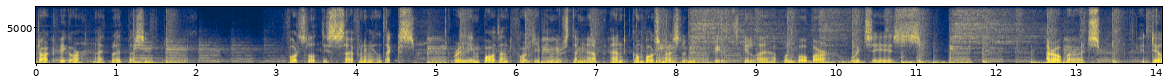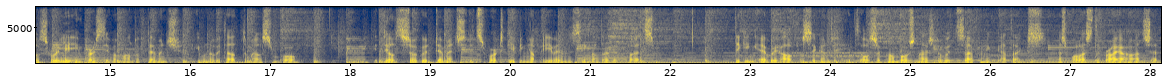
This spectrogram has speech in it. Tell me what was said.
Dark Vigor Nightblade passive. Fourth slot is siphoning attacks. Really important for keeping your stamina up and combos nicely with the fifth skill I have on bow bar, which is Arrow Barrage. It deals really impressive amount of damage, even without the Maelstrom bow. It deals so good damage, it's worth keeping up even in single target fights. Ticking every half a second, it also combos nicely with siphoning attacks, as well as the Briarheart set,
